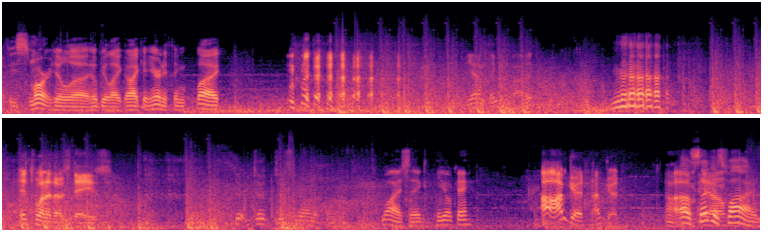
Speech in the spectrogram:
If he's smart, he'll uh, he'll be like, oh, I can't hear anything. Bye. Yeah, I'm thinking about it. it's one of those days. Ju- ju- just one of them. Why, Sig? You okay? Oh, I'm good. I'm good. Oh, Oh, Um, Sig you is fine.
